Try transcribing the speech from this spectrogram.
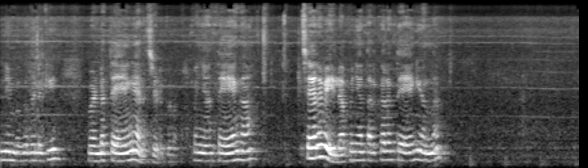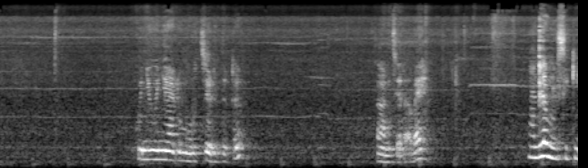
ഇനി നമുക്കതിലേക്ക് വേണ്ട തേങ്ങ അരച്ചെടുക്കണം. അപ്പം ഞാൻ തേങ്ങ ചിരവയില്ല. അപ്പം ഞാൻ തൽക്കാലം തേങ്ങയൊന്ന് കുഞ്ഞു കുഞ്ഞായിട്ട് മുറിച്ചെടുത്തിട്ട് കാണിച്ചു തരാവേ. നല്ല മ്യൂസിക്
